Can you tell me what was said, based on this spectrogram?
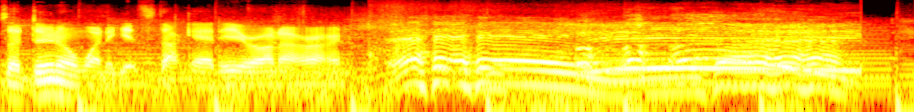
So I do not want to get stuck out here on our own. Hey!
